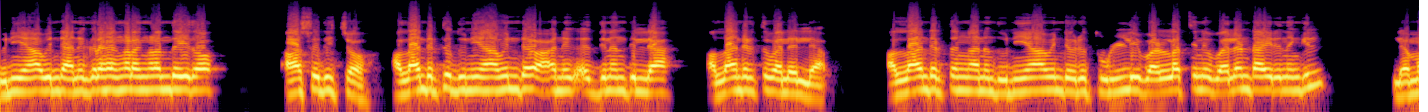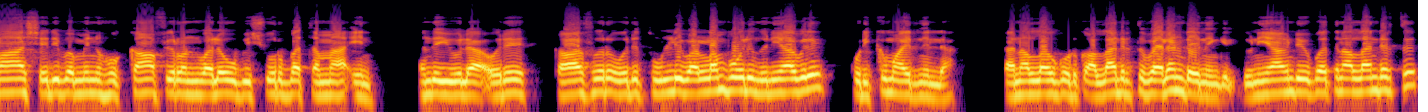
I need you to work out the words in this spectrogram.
ദുനിയാവിന്റെ അനുഗ്രഹങ്ങൾ നിങ്ങൾ എന്ത് ചെയ്തോ? ആസ്വദിച്ചോ? അള്ളാന്റെ അടുത്ത് ദുനിയാവിന്റെ അനു ഇതിനെന്തില്ല? അള്ളാന്റെ അടുത്ത് വിലയില്ല. അള്ളാന്റെ അടുത്ത് എങ്ങാനും ദുനിയാവിന്റെ ഒരു തുള്ളി വെള്ളത്തിന് വില ഉണ്ടായിരുന്നെങ്കിൽ ലമാ ഷരിബ മിൻഹു വലോ വലൗ ബിശുർബത മാഇൻ എന്ത് ചെയ്യൂല? ഒരു കാഫിർ ഒരു തുള്ളി വെള്ളം പോലും ദുനിയാവിൽ കുടിക്കുമായിരുന്നില്ല. കാരണം അള്ളാഹ് കൊടുക്കും. അള്ളാന്റെ അടുത്ത് വില ഉണ്ടെങ്കിൽ ദുനിയാവിന്റെ വിഭവത്തിന് അള്ളാന്റെ അടുത്ത്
